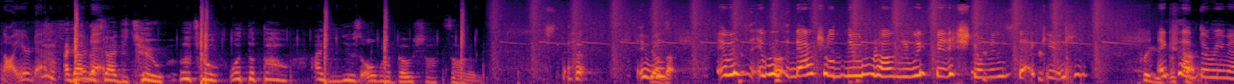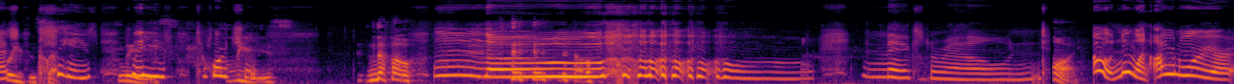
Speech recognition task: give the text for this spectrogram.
No, you're dead. I got you're this dead. guy to two. Let's go with the bow. I can use all my bow shots on him. It Yo, was, was, it was an actual new round, and we finished them in second. Please Accept the rematch, Please please, Please. please, torture. Please. No. No. Next round. Come on. Oh, new one, Iron Warrior.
